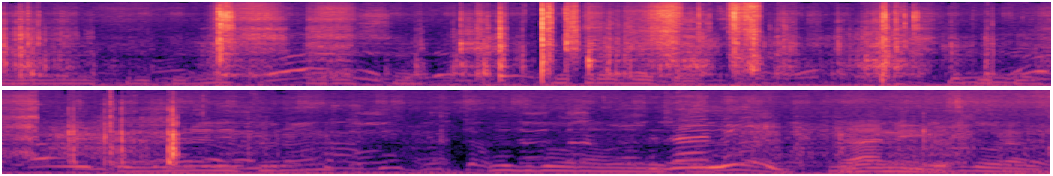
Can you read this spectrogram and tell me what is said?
Или открыто, да? Хорошо. Попробуйте. You Running. Running. Let's go running.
